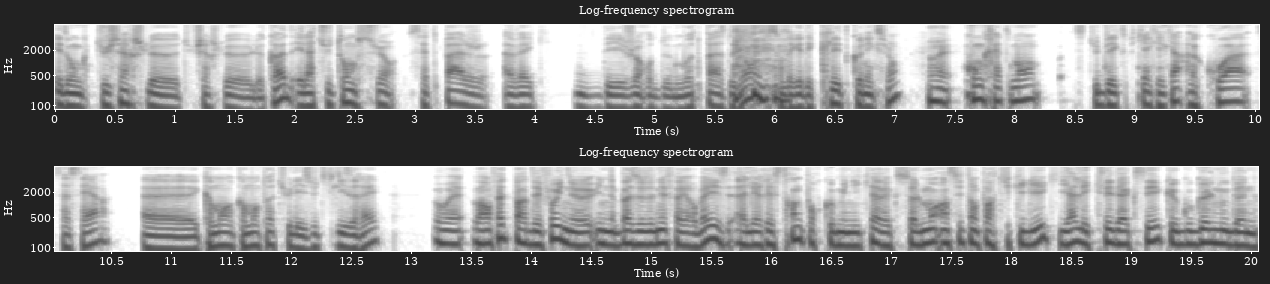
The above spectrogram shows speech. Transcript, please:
Et donc, tu cherches, le, tu cherches le, le code, et là, tu tombes sur cette page avec des genres de mots de passe dedans, qui sont des, des clés de connexion. Ouais. Concrètement, si tu devais expliquer à quelqu'un à quoi ça sert, euh, comment, comment toi tu les utiliserais, Ouais, bah en fait, par défaut, une, base de données Firebase, elle est restreinte pour communiquer avec seulement un site en particulier qui a les clés d'accès que Google nous donne.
